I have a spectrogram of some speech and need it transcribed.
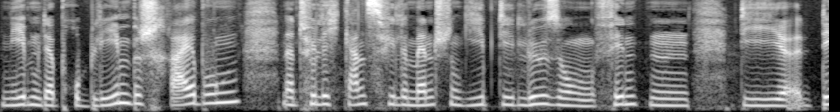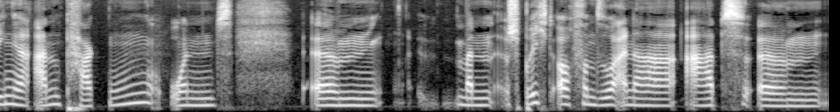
neben der Problembeschreibung natürlich ganz viele Menschen gibt, die Lösungen finden finden, die Dinge anpacken und ähm, man spricht auch von so einer Art ähm,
